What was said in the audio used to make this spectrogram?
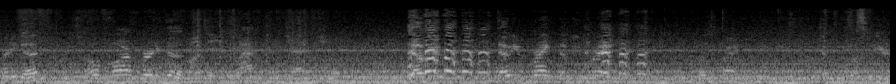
pretty good. So far, pretty good. W, W break, W break. What's break? W was here.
